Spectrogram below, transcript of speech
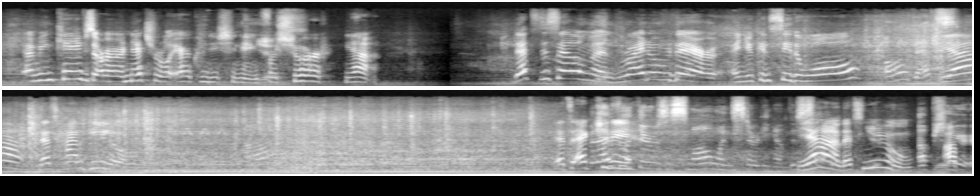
I mean, caves are natural air conditioning for sure. Yeah. That's the settlement right over there, and you can see the wall. Oh, that's Yeah, that's Har Gilo. That's actually. But I actually. thought there was a small one starting on this Yeah, side. that's new. Up here. Up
